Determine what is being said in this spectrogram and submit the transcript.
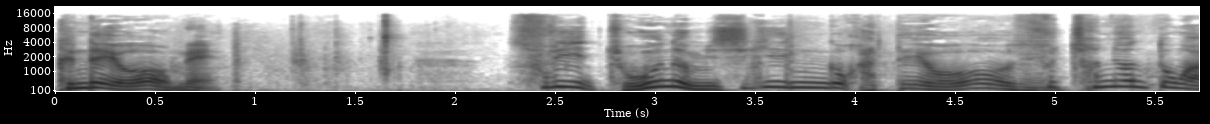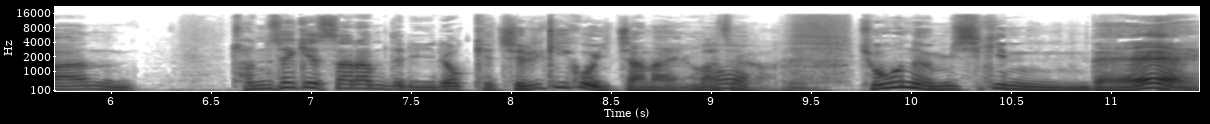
근데요, 네. 술이 좋은 음식인 것 같아요. 네. 수천 년 동안 전 세계 사람들이 이렇게 즐기고 있잖아요. 맞아요. 네. 좋은 음식인데 네.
